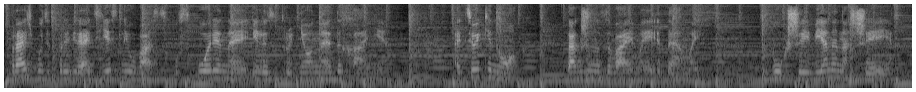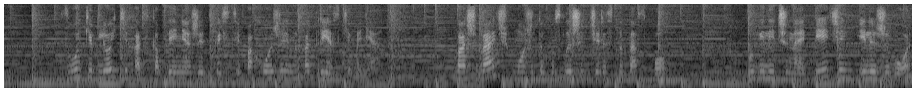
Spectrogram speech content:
Врач будет проверять, есть ли у вас ускоренное или затрудненное дыхание, отеки ног, также называемые эдемой, бухшие вены на шее, звуки в легких от скопления жидкости, похожие на потрескивание – Ваш врач может их услышать через стетоскоп. Увеличенная печень или живот,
